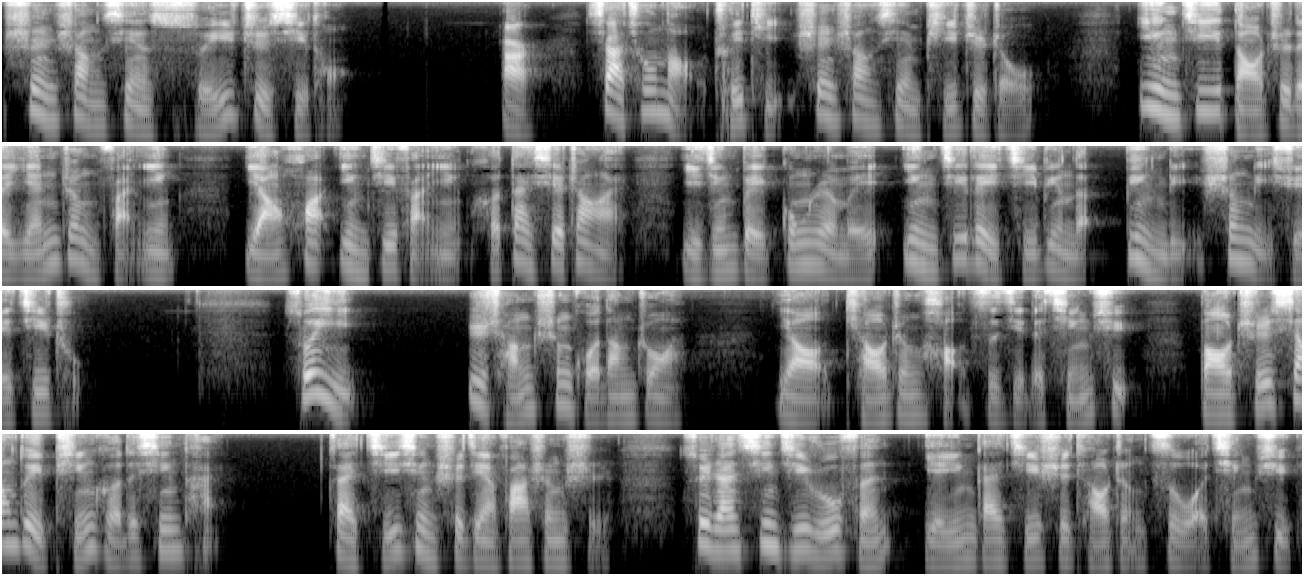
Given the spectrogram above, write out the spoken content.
肾上腺髓质系统；二、下丘脑垂体肾上腺皮质轴。应激导致的炎症反应、氧化应激反应和代谢障碍已经被公认为应激类疾病的病理生理学基础。所以，日常生活当中啊，要调整好自己的情绪，保持相对平和的心态。在急性事件发生时，虽然心急如焚，也应该及时调整自我情绪，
